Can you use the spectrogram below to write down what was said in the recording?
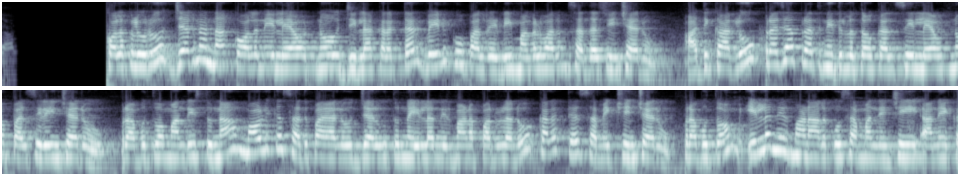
చాలా కొలకలూరు జగనన్న కాలనీ లేఅవుట్ను జిల్లా కలెక్టర్ వేణుగోపాల్ రెడ్డి మంగళవారం సందర్శించారు. అధికారులు ప్రజాప్రతినిధులతో కలిసి లేఅవుట్ను పరిశీలించారు. ప్రభుత్వం అందిస్తున్న మౌలిక సదుపాయాలు జరుగుతున్న ఇళ్ళ నిర్మాణ పనులను కలెక్టర్ సమీక్షించారు. ప్రభుత్వం ఇళ్ళ నిర్మాణాలకు సంబంధించి అనేక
